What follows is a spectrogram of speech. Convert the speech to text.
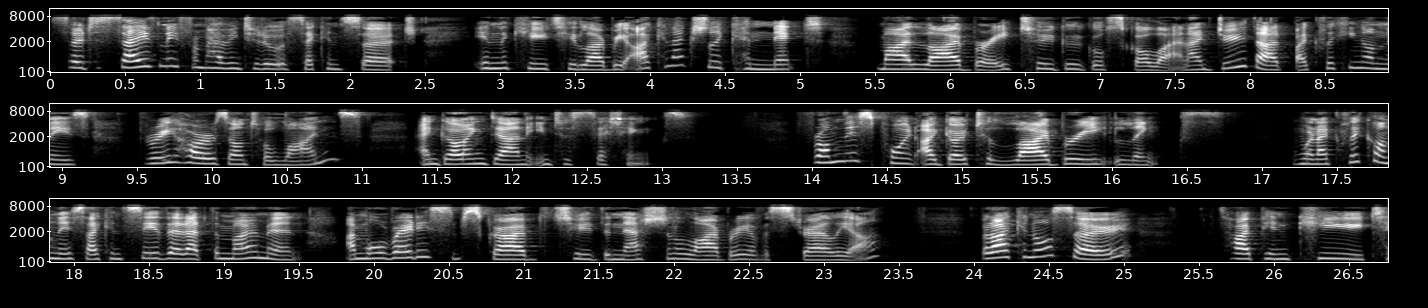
So to save me from having to do a second search in the QUT library, I can actually connect my library to Google Scholar. And I do that by clicking on these three horizontal lines and going down into settings. From this point, I go to library links. When I click on this, I can see that at the moment, I'm already subscribed to the National Library of Australia, but I can also type in QUT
